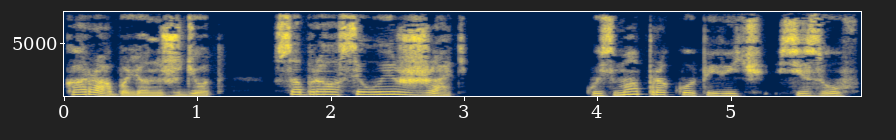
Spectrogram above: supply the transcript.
Корабль он ждет, собрался уезжать. Кузьма Прокопьевич Сизов,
